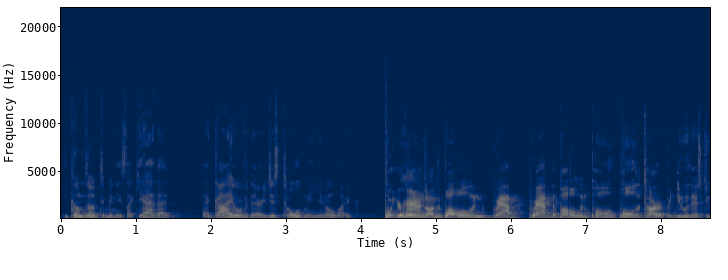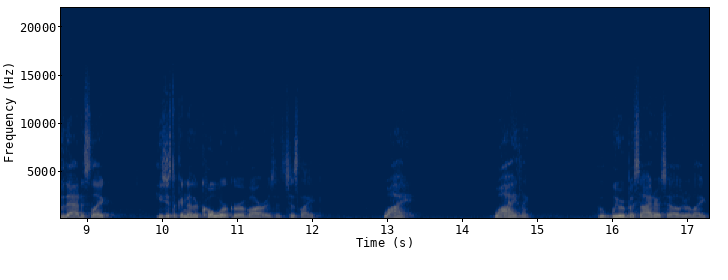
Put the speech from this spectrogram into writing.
he comes up to me and he's like, "Yeah, that that guy over there, he just told me, you know, like put your hands on the bubble and grab grab the bubble and pull pull the tarp and do this, do that." It's like he's just like another coworker of ours. It's just like why? Why? Like we were beside ourselves. We're like,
